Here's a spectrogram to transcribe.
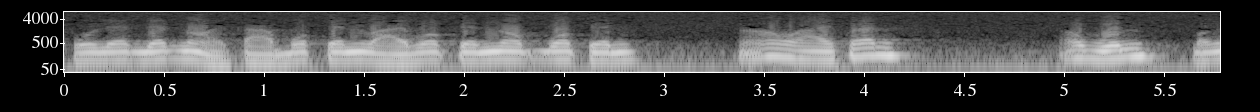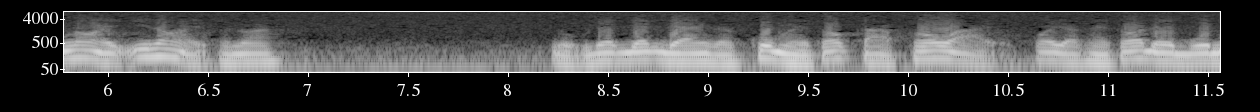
ผู้เล็กเล็กหน่อยกาบวเป็นไหวบวเป็นนบบวเป็น เอาไหวเพิ่นเอาบุญบางหน้อยอีหน้อยเพิ่นว่าหลูกเล็กเล็กแดงกับคุ้มให้เขากราบเขาไหวเพราะอยากให้เขาได้บุญ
